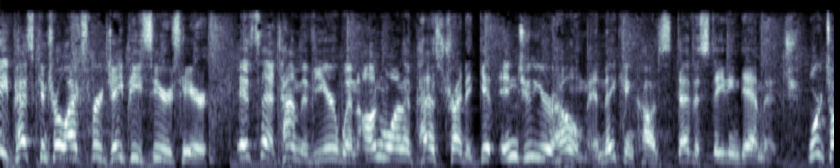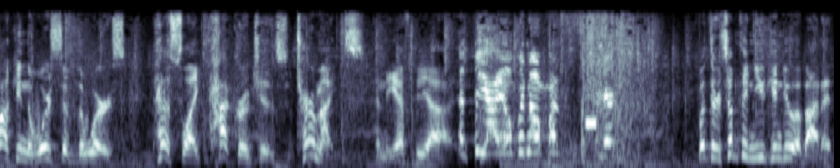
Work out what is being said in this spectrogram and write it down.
Hey, pest control expert JP Sears here. It's that time of year when unwanted pests try to get into your home and they can cause devastating damage. We're talking the worst of the worst. Pests like cockroaches, termites, and the FBI. FBI, open up, motherfucker! But there's something you can do about it.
